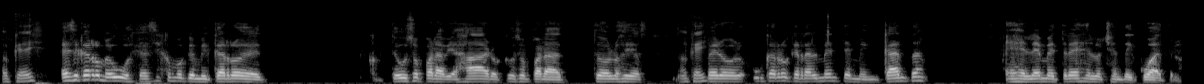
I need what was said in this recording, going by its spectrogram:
Ok. Ese carro me gusta, ese es como que mi carro de, que uso para viajar o que uso para todos los días. Ok. pero un carro que realmente me encanta es el M3 del 84.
